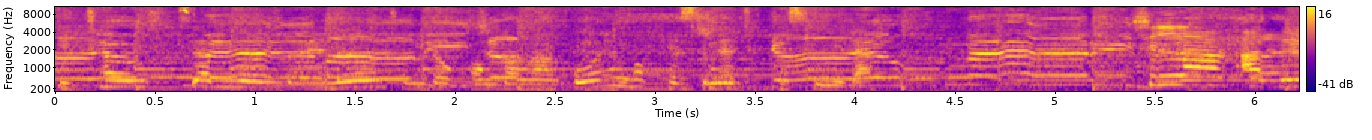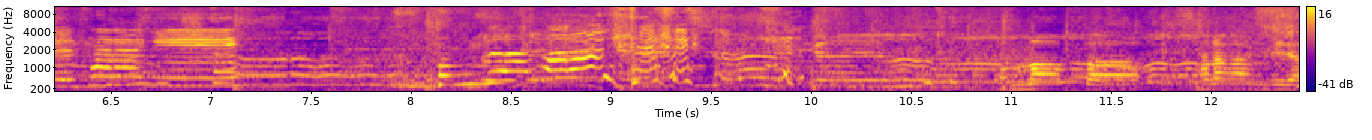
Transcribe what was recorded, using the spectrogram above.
2013년도에는 좀 더 건강하고 행복했으면 좋겠습니다. 신랑 아들 사랑해. 봉수야 사랑해. 엄마 아빠 사랑합니다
